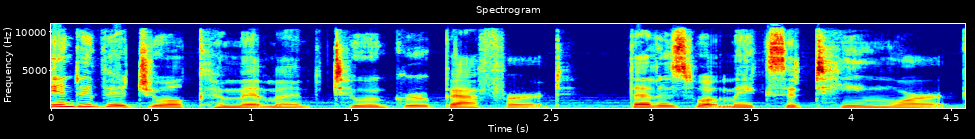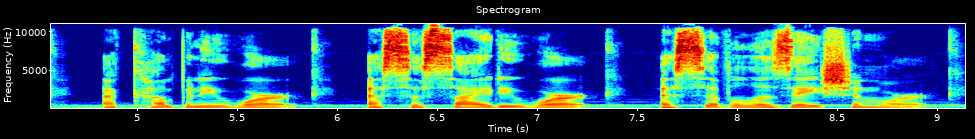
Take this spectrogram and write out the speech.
Individual commitment to a group effort, that is what makes a team work, a company work, a society work, a civilization work.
